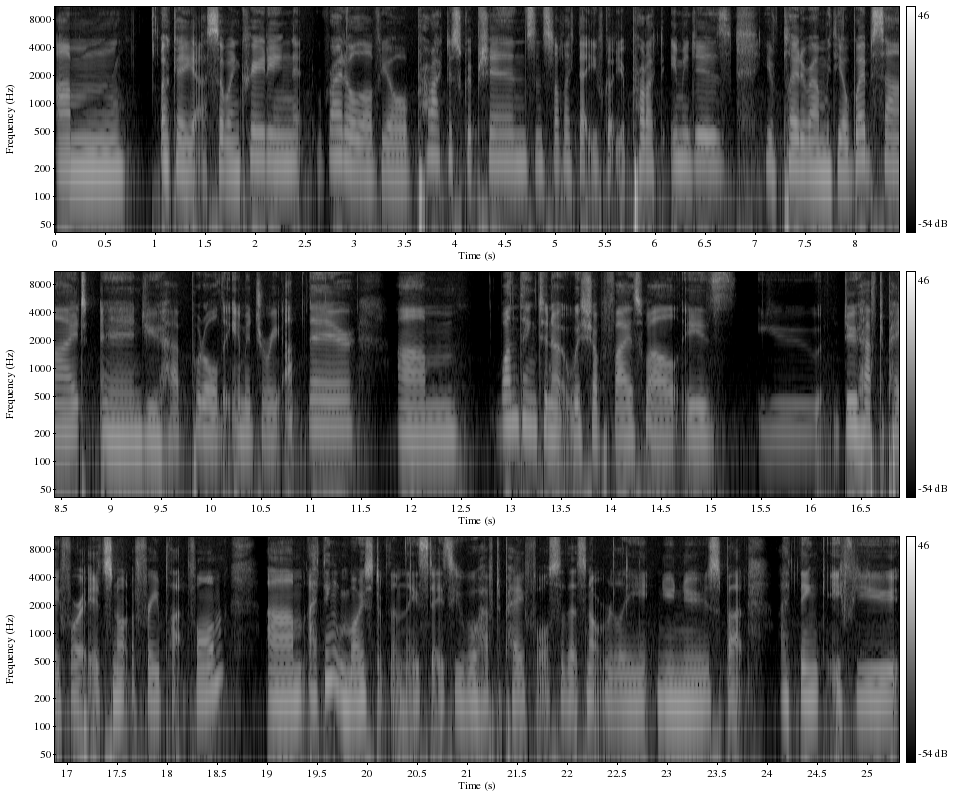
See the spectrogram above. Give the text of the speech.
Um, okay, yeah. So when creating, write all of your product descriptions and stuff like that. You've got your product images. You've played around with your website, and you have put all the imagery up there. Um, one thing to note with Shopify as well is you do have to pay for it. It's not a free platform. Um, I think most of them these days you will have to pay for, so that's not really new news. But I think if you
